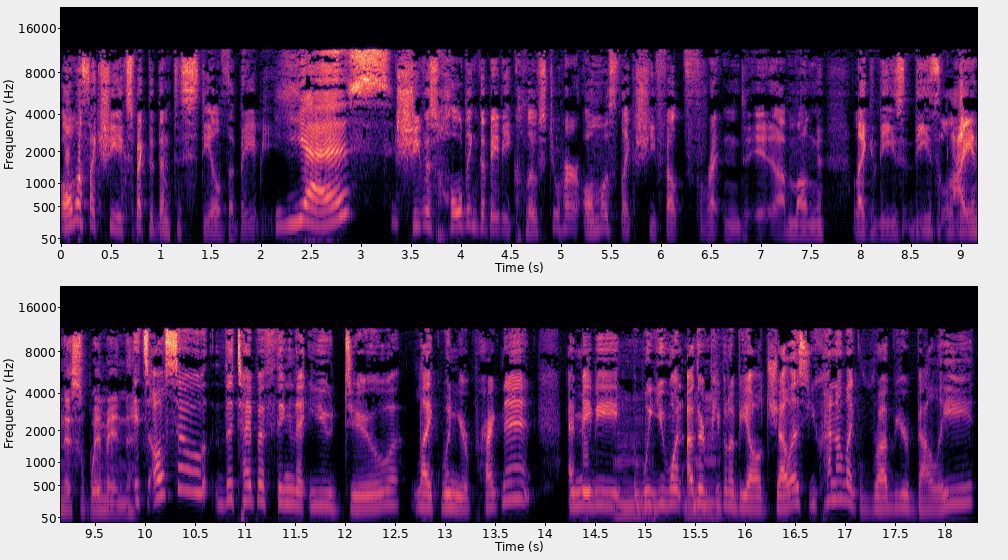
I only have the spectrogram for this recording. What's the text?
Almost like she expected them to steal the baby. Yes. She was holding the baby close to her, almost like she felt threatened eh, among like these these lioness women. It's also the type of thing that you do, like when you're pregnant, and maybe Mm. when you want other people to be all jealous, you kind of like rub your belly.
